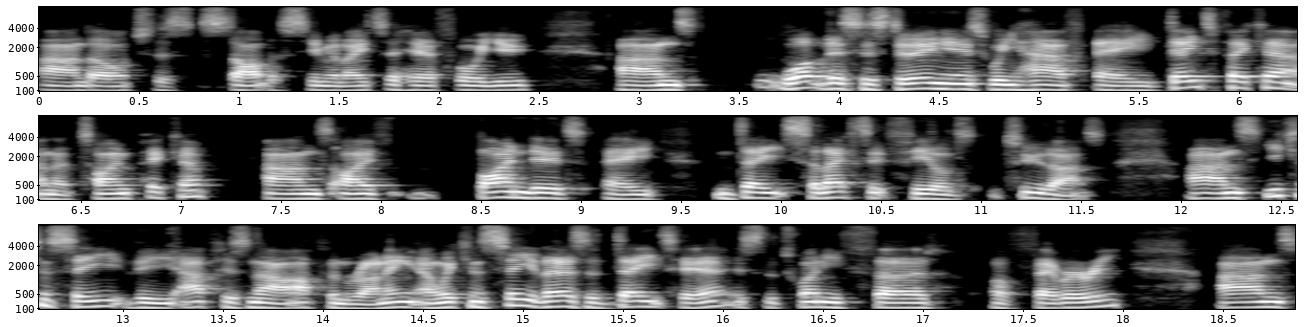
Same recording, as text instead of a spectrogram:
and I'll just start the simulator here for you. And what this is doing is we have a date picker and a time picker, and I've binded a date selected field to that. And you can see the app is now up and running. And we can see there's a date here. It's the 23rd of February. And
